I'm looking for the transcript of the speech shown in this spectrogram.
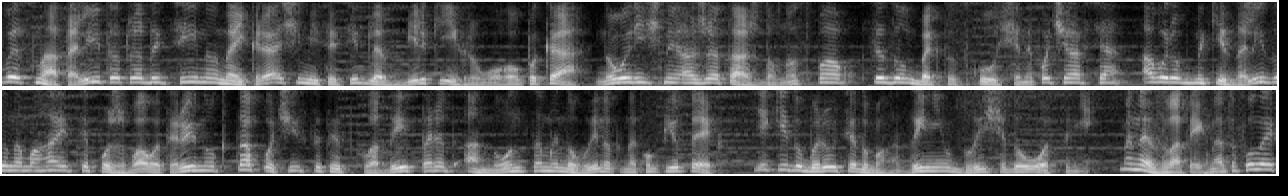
Весна та літо традиційно найкращі місяці для збірки ігрового ПК. Новорічний ажіотаж давно спав, сезон Back to School ще не почався, а виробники заліза намагаються пожвавити ринок та почистити склади перед анонсами новинок на Computex, які доберуться до магазинів ближче до осені. Мене звати Ігнатов Олег,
